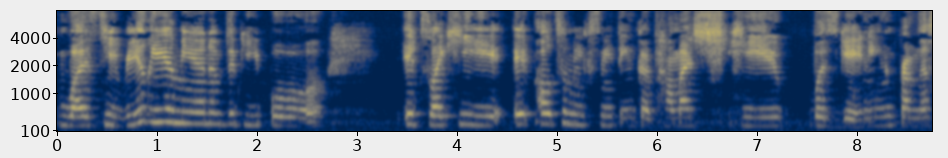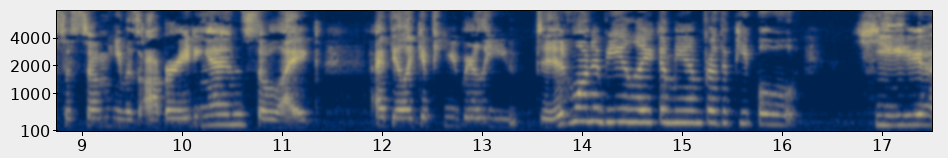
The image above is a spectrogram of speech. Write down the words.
was he really a man of the people? It's like he, it also makes me think of how much he was gaining from the system he was operating in. So, like, I feel like if he really did want to be like a man for the people, he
